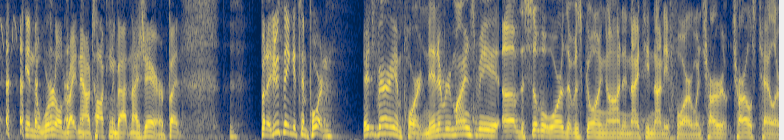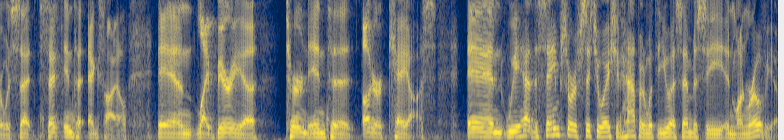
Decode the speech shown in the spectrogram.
in the world right now talking about Niger. But but I do think it's important. It's very important, and it reminds me of the Civil War that was going on in 1994 when Char- Charles Taylor was set, sent into exile, and Liberia turned into utter chaos. And we had the same sort of situation happen with the U.S. Embassy in Monrovia.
